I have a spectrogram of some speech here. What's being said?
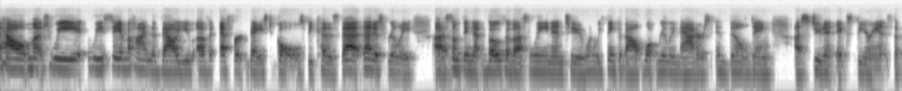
how much we we stand behind the value of effort based goals because that that is really uh, something that both of us lean into when we think about what really matters in building a student experience. The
